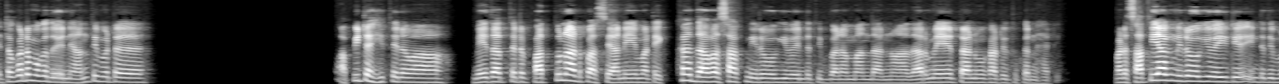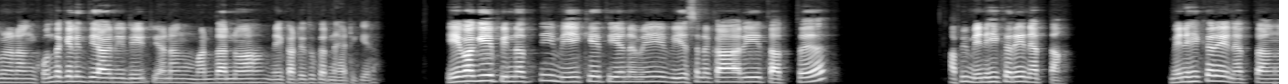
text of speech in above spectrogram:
එතකොට මොකද වෙන්නේ? අන්තිමට අපිට හිතෙනවා මේ තත්වට පත්වනාට පස්සේ අනේ මට එක් දවසක් නිරෝගිවෙන්ට තිබන මන්දන්නවා ධර්මයට අනුව කටයුතු කරන හැටි. මට සතියක් නිරෝගිව ඉට තිබුණනම් කොඳ කෙලින් තියාගෙන ඩේටිය නං මටදන්නවා මේ කටයුතු කරන හැටි කියලා. ඒ වගේ පින්නත්ති මේකේ තියෙන මේ ව්‍යසනකාරී තත්ත්වය අපි මෙනෙහි කරේ නැත්තං මෙනෙහි කරේ නැත්තං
